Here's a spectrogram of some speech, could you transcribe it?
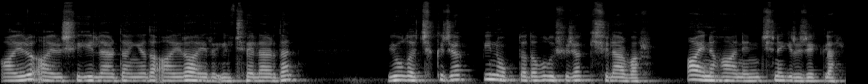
ayrı ayrı şehirlerden ya da ayrı ayrı ilçelerden yola çıkacak bir noktada buluşacak kişiler var. Aynı hanenin içine girecekler.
